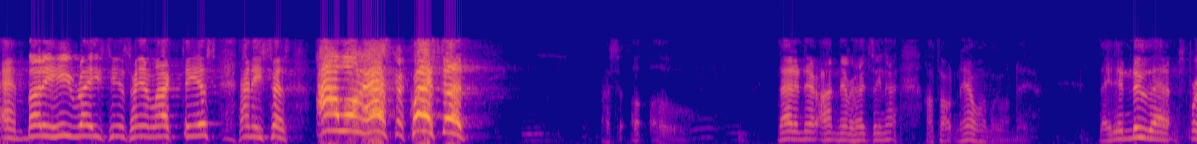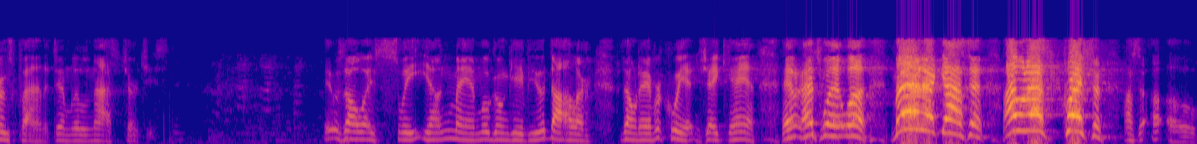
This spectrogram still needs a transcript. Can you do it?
And buddy, he raised his hand like this, and he says, I want to ask a question. I said, uh oh. That never, I never had seen that. I thought, now what am I going to do? They didn't do that in Spruce Pine at them little nice churches. It was always, sweet young man, we're going to give you a dollar. Don't ever quit and shake your hand. And That's what it was. Man, that guy said, I want to ask a question. I said, uh oh.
